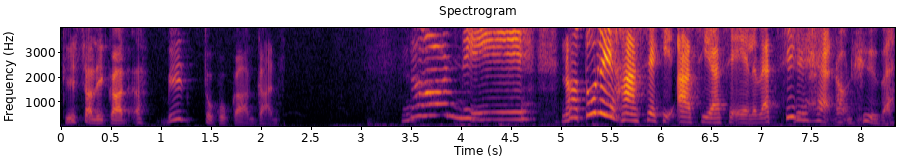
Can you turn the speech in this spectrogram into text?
kissalikan äh, Minttukukan kanssa. No niin, no tulihan sekin asia selväksi. Sehän on hyvä.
